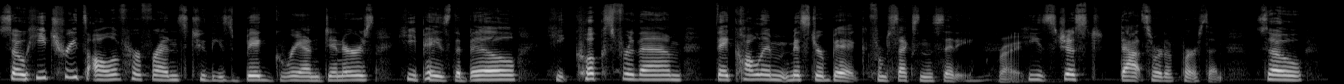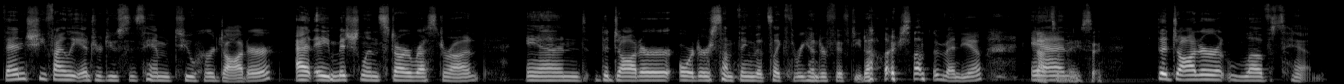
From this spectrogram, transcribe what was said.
So he treats all of her friends to these big grand dinners. He pays the bill. He cooks for them. They call him Mr. Big from Sex and the City. Right. He's just that sort of person. So then she finally introduces him to her daughter at a Michelin star restaurant. And the daughter orders something that's like $350 on the menu. That's amazing. the daughter loves him.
